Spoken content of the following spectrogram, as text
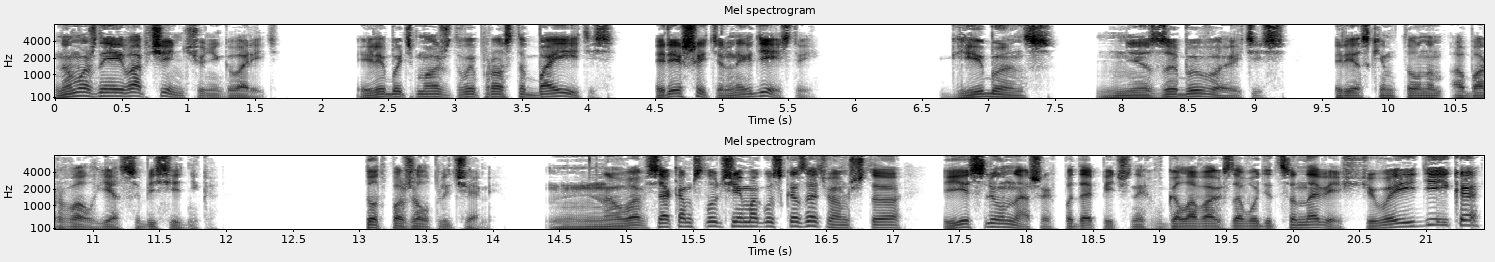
Но можно ей вообще ничего не говорить. Или, быть может, вы просто боитесь решительных действий. Гиббонс, не забывайтесь, резким тоном оборвал я собеседника. Тот пожал плечами. «Ну, во всяком случае, могу сказать вам, что если у наших подопечных в головах заводится навязчивая идейка,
